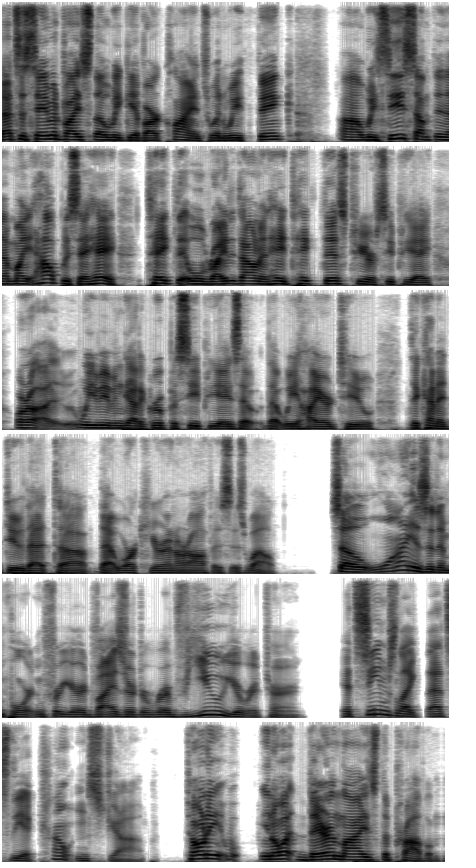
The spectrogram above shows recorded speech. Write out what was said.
That's the same advice though we give our clients when we think uh, we see something that might help. We say, hey, take that. We'll write it down and hey, take this to your CPA. Or uh, we've even got a group of CPAs that that we hired to to kind of do that uh, that work here in our office as well. So, why is it important for your advisor to review your return? It seems like that's the accountant's job. Tony, you know what? Therein lies the problem.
